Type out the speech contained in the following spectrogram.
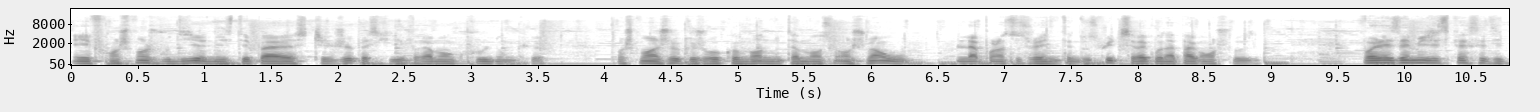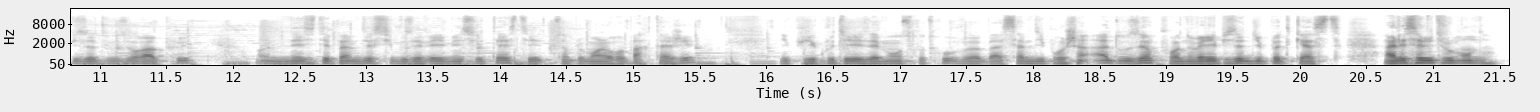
Et franchement, je vous dis, n'hésitez pas à acheter le jeu parce qu'il est vraiment cool. Donc, euh, franchement, un jeu que je recommande, notamment en juin ou là pour l'instant sur la Nintendo Switch, c'est vrai qu'on n'a pas grand chose. Voilà, les amis, j'espère que cet épisode vous aura plu. N'hésitez pas à me dire si vous avez aimé ce test et tout simplement à le repartager. Et puis écoutez, les amis, on se retrouve bah, samedi prochain à 12h pour un nouvel épisode du podcast. Allez, salut tout le monde!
